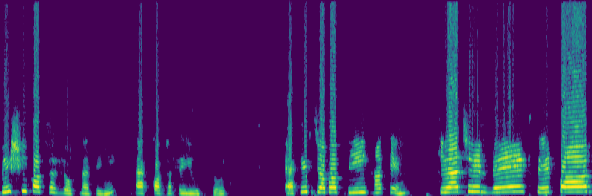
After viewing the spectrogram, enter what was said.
বেশি কথার লোক না তিনি, এক কথাতেই উত্তর। একের জবাব দিয়েই হাঁকেন, কে আছেন? নেক্সট এরপর?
